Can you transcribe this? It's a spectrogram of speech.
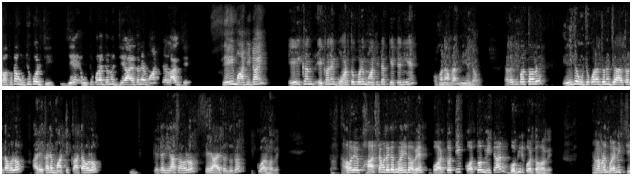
যতটা উঁচু করছি, যে উঁচু করার জন্য যে আয়তনের মাটিটা লাগছে, সেই মাটিটাই এইখান, এখানে গর্ত করে মাটিটা কেটে নিয়ে ওখানে আমরা নিয়ে যাব। তাহলে কি করতে হবে? এই যে উঁচু করার জন্য যে আয়তনটা হলো, আর এখানে মাটি কাটা হলো, কেটে নিয়ে আসা হলো, সেই আয়তন দুটো ইকুয়াল হবে। তাহলে ফার্স্ট আমাদেরকে ধরে নিতে হবে, গর্তটি কত মিটার গভীর করতে হবে? তাহলে আমরা ধরে নিচ্ছি,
